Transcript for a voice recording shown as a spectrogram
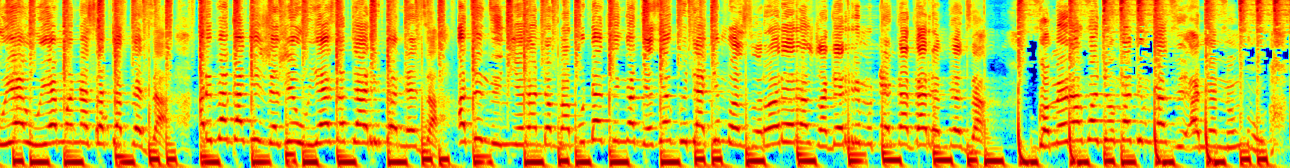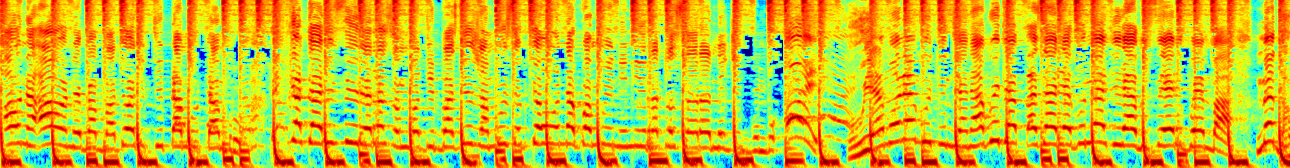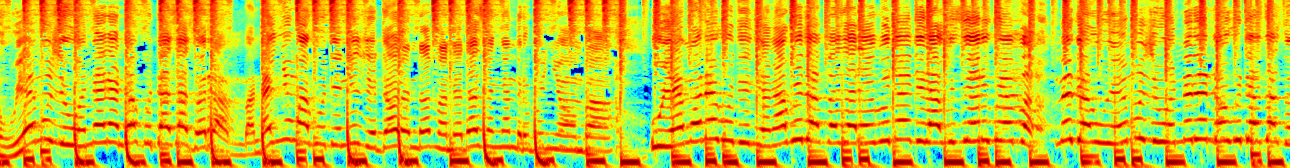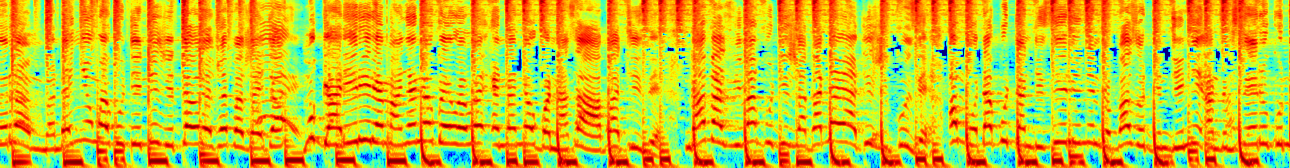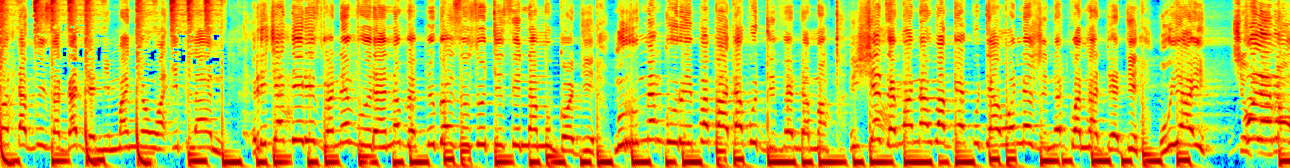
uye uye mwana sati apedza ari pakati zvezvi uye sati ari donedza atinzi nyira ndobvabuda tsinga dzese kuti achimbozororera zvake riri mudenga karembedza gomera kwacho ungati mukadzi ane nhumbu aona aonekwa bvato riti dambu dambu risikatarisire razongoti pasi zvambuse kutoona kwangu inini ratosara nechigumbu oi uye mone kuti ndiana kuita basa rekunatira kuseri kwemba mega uye muzvionera ndokuti asazoramba ndanyumwa kuti ndizvetaura ndabva ndadasanga ndiri kunyomba uye mone kuti ndana kuita basa rekuti ndira kuseri kwepa mega uye muzvionere ndokuti asazoramba ndanyemwa kuti ndizvitaura zvepa zvaita mugaririre manya nekwewewe enda nogonhasa hapatize ngavaziva kuti zvakadai hatizvikuze amboda kuta ndisirini ndobvazoti ndini hanzi kuseri kunoda kuisa gadheni manyowa iplan richadirizwa nemvura inobve pikwezuzu tisina mugodhi murume nguru ipapa pana 30 uyai kolemo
